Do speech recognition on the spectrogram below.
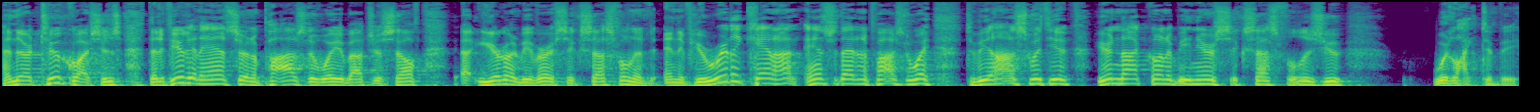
And there are two questions that if you can answer in a positive way about yourself, uh, you're going to be very successful. And, and, if you really cannot answer that in a positive way, to be honest with you, you're not going to be near as successful as you would like to be.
